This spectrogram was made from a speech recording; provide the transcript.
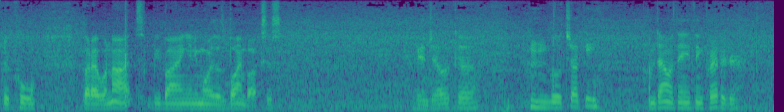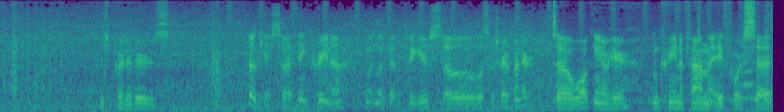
They're cool. But I will not be buying any more of those blind boxes. Evangelica, little Chucky. I'm down with anything Predator. There's Predators. Okay, so I think Karina went and looked at the figures, so let's go try to find her. So walking over here, and Karina found the A-Force set,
